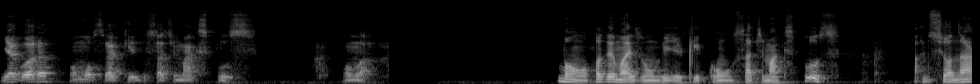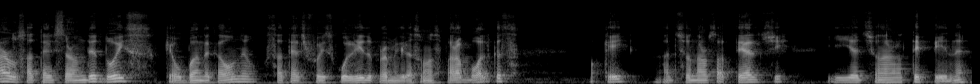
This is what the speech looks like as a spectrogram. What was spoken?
E agora vamos mostrar aqui do Satmax Plus. Vamos lá. Bom, vou fazer mais um vídeo aqui com o Satmax Plus. Adicionar o satélite Starlink D2, que é o banda K1, o satélite foi escolhido para migração das parabólicas. Ok? Adicionar o satélite e adicionar a TP, né?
